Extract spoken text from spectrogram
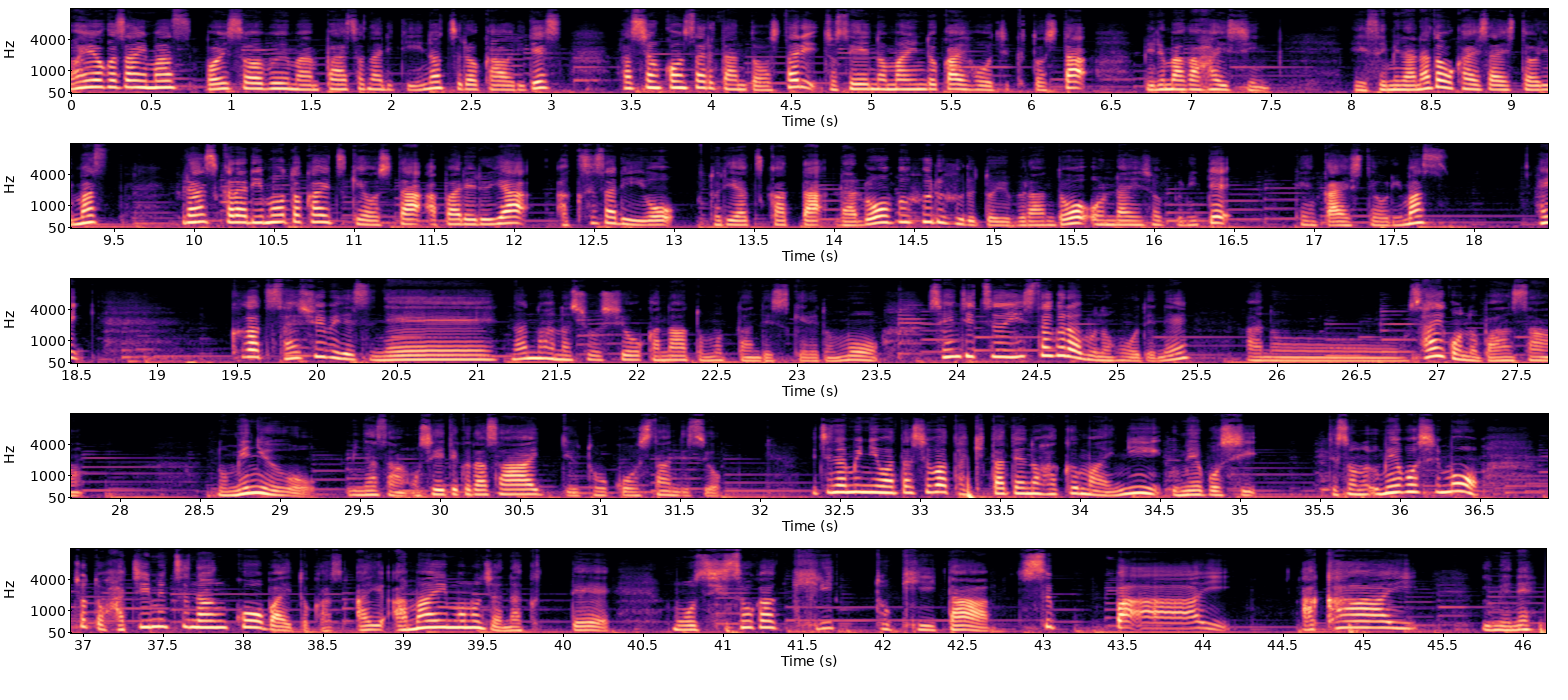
おはようございます。 Voice of Woman パーソナリティの鶴香織です。ファッションコンサルタントをしたり、女性のマインド解放軸としたメルマガ配信、えセミナーなどを開催しております。フランスからリモート買い付けをしたアパレルやアクセサリーを取り扱ったラローブフルフルというブランドをオンラインショップにて展開しております。はい。9月最終日ですね。何の話をしようかなと思ったんですけれども、先日インスタグラムの方でね、あのー、最後の晩餐のメニューを皆さん教えてくださいっていう投稿をしたんですよ。ちなみに私は炊きたての白米に梅干しでその梅干しもちょっと蜂蜜南高梅とかああいう甘いものじゃなくてもうしそがキリッと効いた酸っぱい赤い梅ね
